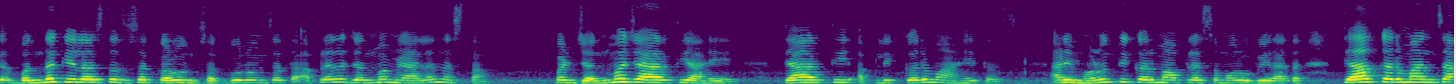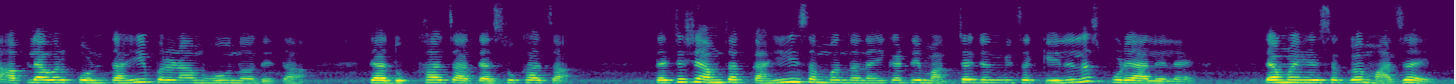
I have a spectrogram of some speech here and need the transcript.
क- बंद केलं असतं जसं कळून सद्गुरूंचा तर आपल्याला जन्म मिळाला नसता. पण जन्म ज्या अर्थी आहे त्या अर्थी आपली कर्म आहेतच. आणि म्हणून ती कर्म आपल्यासमोर उभी राहतात. त्या कर्मांचा आपल्यावर कोणताही परिणाम होऊ न देता त्या दुःखाचा त्या सुखाचा त्याच्याशी आमचा काहीही संबंध नाही कारण ते मागच्या जन्मीचं केलेलंच पुढे आलेलं आहे. त्यामुळे हे सगळं माझं आहे.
